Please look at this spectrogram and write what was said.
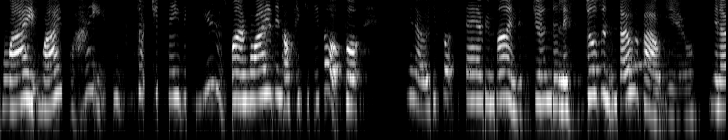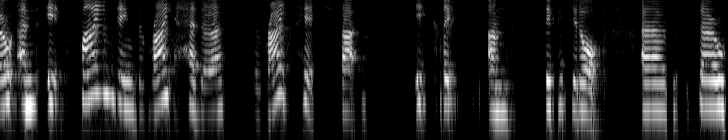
why why why? It's such amazing news. Why why are they not picking it up? But you know you've got to bear in mind this journalist doesn't know about you you know and it's finding the right header the right pitch that it clicks and they pick it up. Um, so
